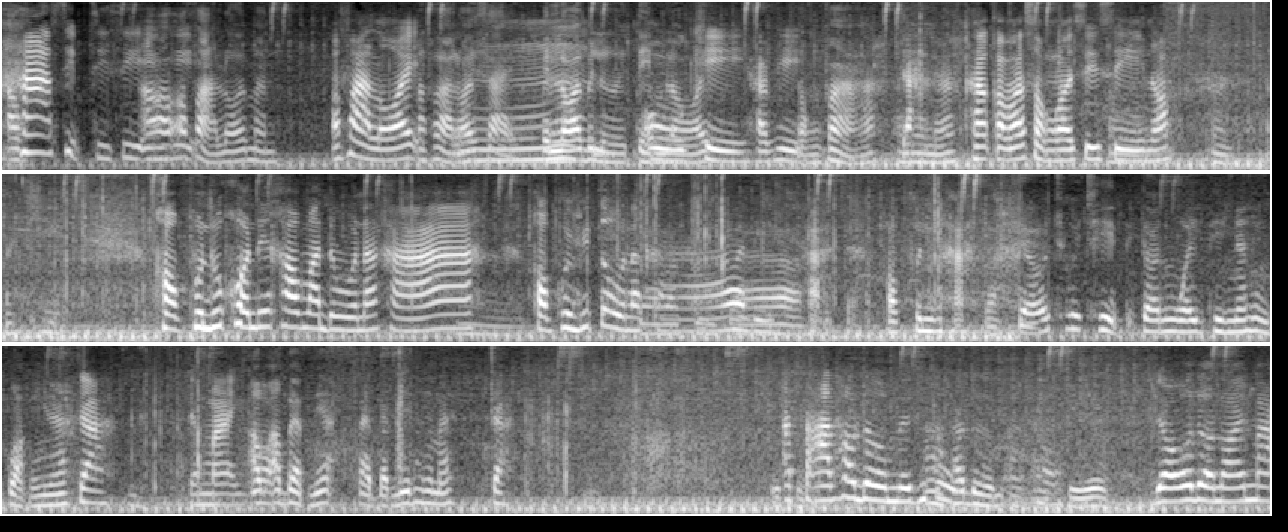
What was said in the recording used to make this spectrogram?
เอา ห้าสิบซีซีเอเอางเอาพี่ฝาร้อยมัน เอาฝาร้อยเอาฝาร้อยใส่มเป็นร้อยไปเลยเต็มร้อย โอเคครับพี่สองฝาจ้ะอันนี้นะ เท่ากับว่าสองร้อยซีซีเนาะอืมโอเค ขอบคุณทุกคนที่เข้ามาดูนะคะ ขอบคุณพี่ตู่นะคะจ้ะสวัสดีค่ะ ขอบคุณค่ะจ้ะเดี๋ยวช่วยฉีดตอนงวยอีกทีนะเห็นกวักนี้นะ จ้ะจะมาอีกเอารบเอาแบบเนี้ยใส่แบบนี้ใช่ไหมจ้ะอัตราเท่าเดิมเลยพี่อะตู่เท่าเดิมอะโอเค เดี๋ยวเดี๋ยวน้อยมา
